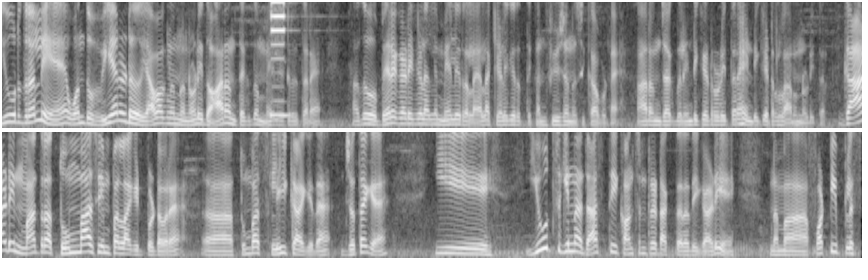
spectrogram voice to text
ಇವ್ರದ್ರಲ್ಲಿ ಒಂದು ವಿಯರ್ಡ್ ಯಾವಾಗಲೂ ನೋಡಿದ್ದು ಆರನ್ ತೆಗೆದು ಮೇಲಿಟ್ಟಿರ್ತಾರೆ ಅದು ಬೇರೆ ಗಾಡಿಗಳಲ್ಲಿ ಮೇಲಿರಲ್ಲ, ಎಲ್ಲ ಕೆಳಗಿರುತ್ತೆ ಕನ್ಫ್ಯೂಷನ್ ಸಿಕ್ಕಾಬಿಟ್ಟೆ ಆರನ್ ಜಾಗದಲ್ಲಿ ಇಂಡಿಕೇಟರ್ ಹೊಡಿತಾರೆ ಇಂಡಿಕೇಟ್ರಲ್ಲಿ ಆರನ್ ಹೊಡಿತಾರೆ. ಗಾಡಿನ ಮಾತ್ರ ತುಂಬ ಸಿಂಪಲ್ ಆಗಿಟ್ಬಿಟ್ಟವ್ರೆ ತುಂಬ ಸ್ಲೀಕ್ ಆಗಿದೆ. ಜೊತೆಗೆ ಈ ಯೂತ್ಸ್ಗಿನ್ನ ಜಾಸ್ತಿ ಕಾನ್ಸಂಟ್ರೇಟ್ ಆಗ್ತಾ ಇರೋದು ಈ ಗಾಡಿ, ನಮ್ಮ ಫಾರ್ಟಿ ಪ್ಲಸ್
